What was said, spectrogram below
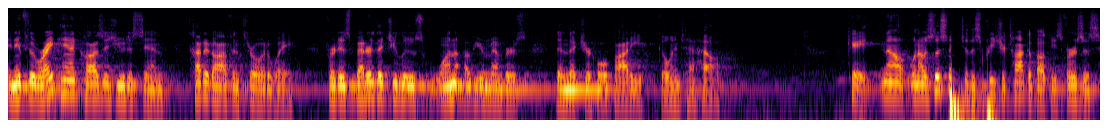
And if the right hand causes you to sin, cut it off and throw it away. For it is better that you lose one of your members than that your whole body go into hell. Okay, now when I was listening to this preacher talk about these verses,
